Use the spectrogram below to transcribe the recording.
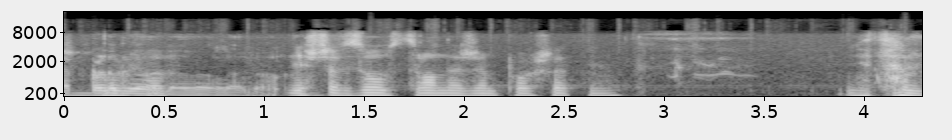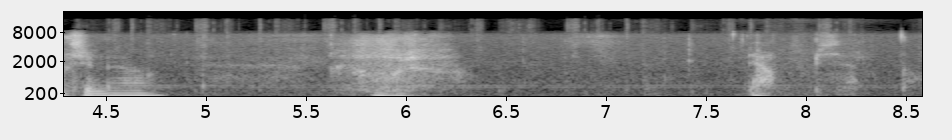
A, Kurwa. blablabla. jeszcze w złą stronę, żem poszedł, nie? Nie tam, gdzie miałem. Kurwa. Ja pierdolę.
